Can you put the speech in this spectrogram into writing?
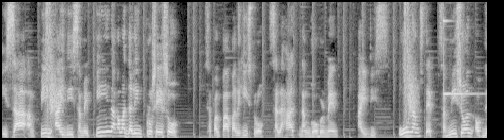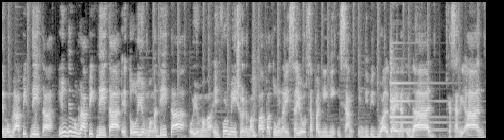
isa ang PhilID sa may pinakamadaling proseso sa pagpaparehistro sa lahat ng government IDs. Unang step, submission of demographic data. Yung demographic data, ito yung mga data o yung mga information na magpapatunay sa'yo sa pagiging isang individual, gaya ng edad, kasarian,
